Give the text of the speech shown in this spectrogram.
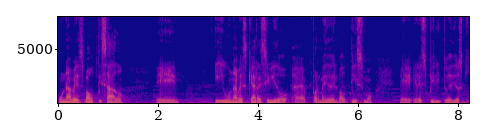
una vez bautizado eh, y una vez que ha recibido eh, por medio del bautismo el Espíritu de Dios, que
